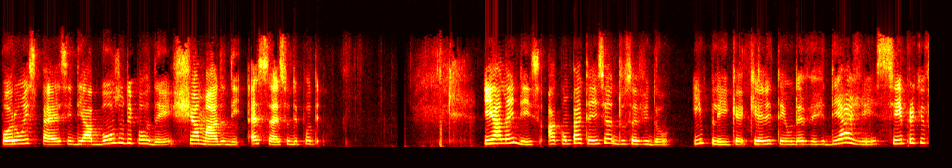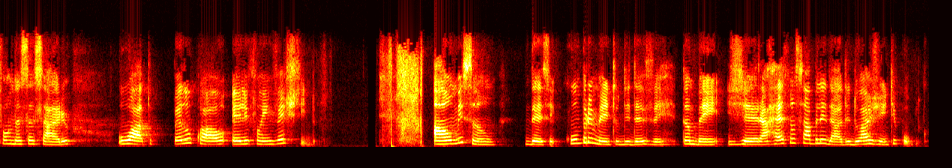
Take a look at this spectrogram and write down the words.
por uma espécie de abuso de poder chamado de excesso de poder. E além disso, a competência do servidor implica que ele tem o dever de agir sempre que for necessário o ato pelo qual ele foi investido. A omissão desse cumprimento de dever também gera a responsabilidade do agente público,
